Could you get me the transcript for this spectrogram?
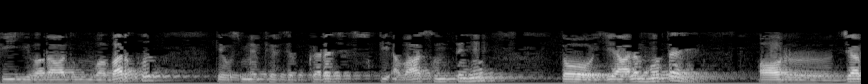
فی وراد و برق، کہ اس میں پھر جب گرج کی آواز سنتے ہیں تو یہ عالم ہوتا ہے۔ اور جب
